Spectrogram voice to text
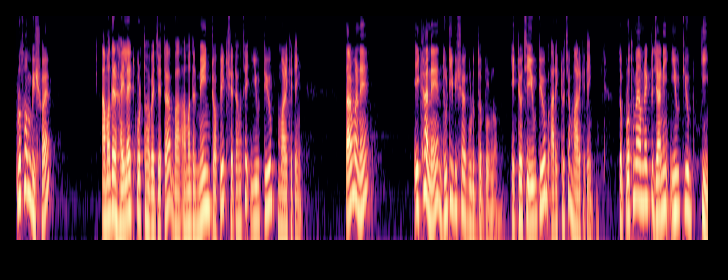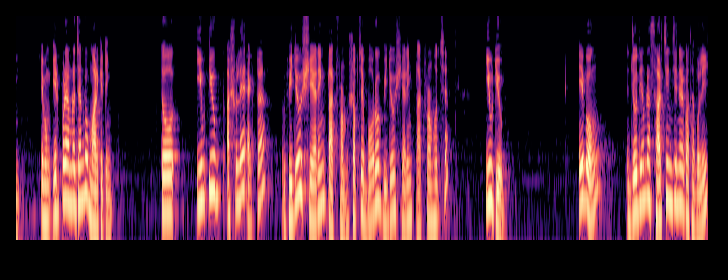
প্রথম বিষয় আমাদের হাইলাইট করতে হবে যেটা বা আমাদের মেইন টপিক সেটা হচ্ছে ইউটিউব মার্কেটিং তার মানে এখানে দুটি বিষয় গুরুত্বপূর্ণ, একটা হচ্ছে ইউটিউব আর একটা হচ্ছে মার্কেটিং তো প্রথমে আমরা একটু জানি ইউটিউব কী এবং এরপরে আমরা জানব মার্কেটিং তো ইউটিউব আসলে একটা ভিডিও শেয়ারিং প্ল্যাটফর্ম সবচেয়ে বড় ভিডিও শেয়ারিং প্ল্যাটফর্ম হচ্ছে ইউটিউব। এবং যদি আমরা সার্চ ইঞ্জিনের কথা বলি,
